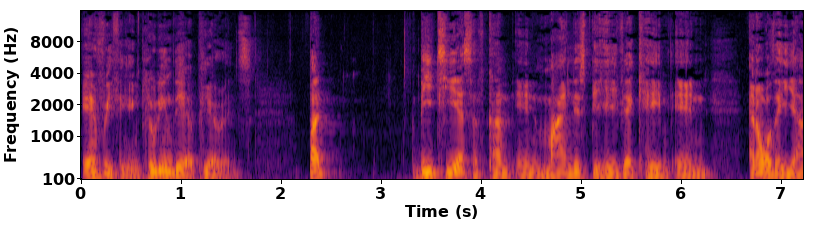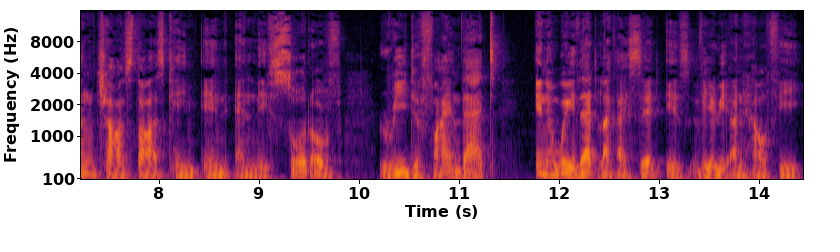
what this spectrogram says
everything including their appearance. But BTS have come in, mindless behavior came in, and all the young child stars came in, and they sort of redefined that in a way that, like I said, is very unhealthy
